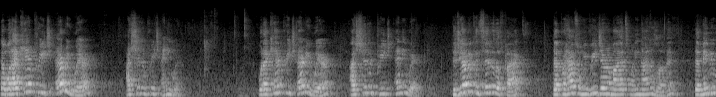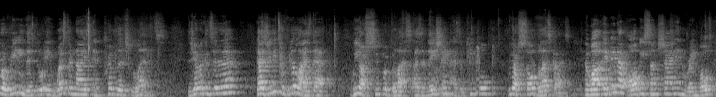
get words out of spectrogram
that what I can't preach everywhere, I shouldn't preach anywhere. What I can't preach everywhere, I shouldn't preach anywhere. Did you ever consider the fact that perhaps when we read Jeremiah 29 11, that maybe we're reading this through a westernized and privileged lens. Did you ever consider that? Guys, you need to realize that we are super blessed as a nation, as a people. We are so blessed, guys. And while it may not all be sunshine and rainbows,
